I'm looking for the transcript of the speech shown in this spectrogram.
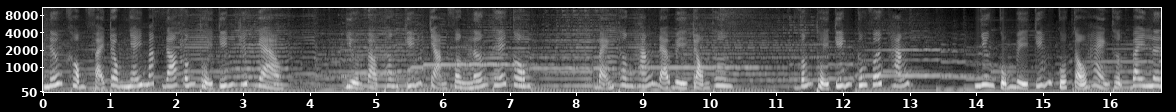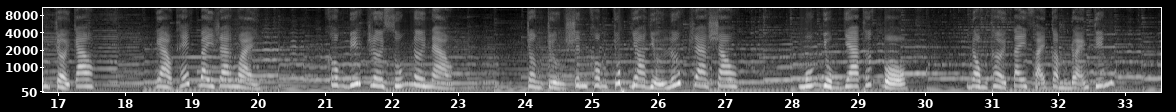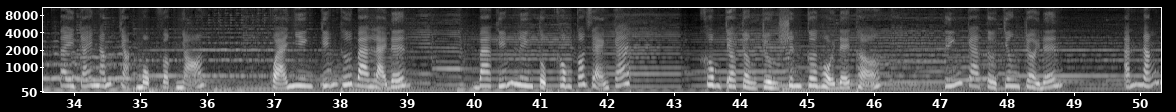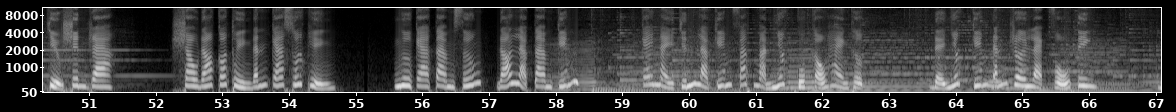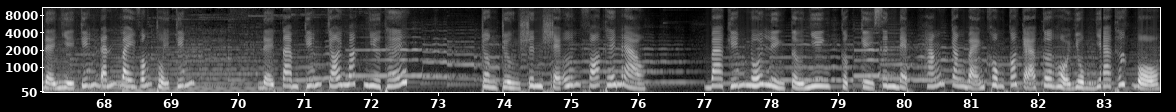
Nếu không phải trong nháy mắt đó vấn thủy kiếm rít gào. Dựa vào thân kiếm chặn phần lớn thế công Bản thân hắn đã bị trọng thương. Vấn thủy kiếm cứu vớt hắn, Nhưng cũng bị kiếm của cậu hàng thực bay lên trời cao. Gào thét bay ra ngoài, Không biết rơi xuống nơi nào. Trần Trường Sinh không chút do dự lướt ra sau, Muốn dùng gia thức bộ Đồng thời tay phải cầm đoạn kiếm, Tay trái nắm chặt một vật nhỏ. Quả nhiên kiếm thứ ba lại đến. Ba kiếm liên tục không có giãn cát Không cho Trần Trường Sinh cơ hội để thở. Tiếng ca từ chân trời đến, Ánh nắng chiều sinh ra. Sau đó có thuyền đánh cá xuất hiện. Ngư ca tam sướng, Đó là tam kiếm. Cái này chính là kiếm pháp mạnh nhất của cậu hàng thực. Đệ nhất kiếm đánh rơi lạc vũ tiên. Đệ nhị kiếm đánh bay vấn thủy kiếm. Đệ tam kiếm chói mắt như thế. Trần Trường Sinh sẽ ứng phó thế nào? Ba kiếm nối liền tự nhiên, cực kỳ xinh đẹp. Hắn căn bản không có cả cơ hội dùng gia thức bộ.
